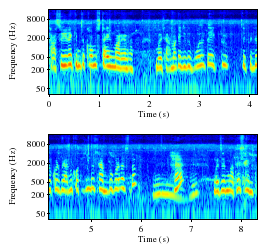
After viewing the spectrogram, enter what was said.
শাশুড়িরা কিন্তু কম স্টাইল মারে না। বলছে আমাকে যদি বলতে একটু যে ভিডিও করবে আমি কত সুন্দর শ্যাম্পু করে আসতাম। হ্যাঁ? বলছে মাথায় শ্যাম্পু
